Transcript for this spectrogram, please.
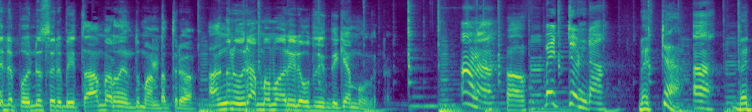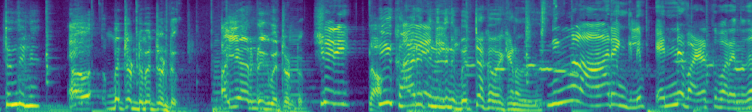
എന്റെ പൊന്നു സുരഭി താൻ പറഞ്ഞ എന്ത് മണ്ടത്തരോ അങ്ങനെ ഒരു അമ്മമാരും ഈ ലോകത്ത് ചിന്തിക്കാൻ പോകുന്നില്ല. ആണോ? ആ. വെറ്റുണ്ടാ ബെറ്റാ? ആ. ബെറ്റെന്തിന്? ആ, ബെറ്റുണ്ട് ബെറ്റുണ്ട്. അയ്യായിരം രൂപയ്ക്ക് ബെറ്റുണ്ട് ശരി. ഈ കാര്യത്തിന് ഇതിന് ബെറ്റൊക്കെ വെക്കണത് നിങ്ങൾ ആരെങ്കിലും എന്നെ വഴക്ക് പറയുന്നത്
